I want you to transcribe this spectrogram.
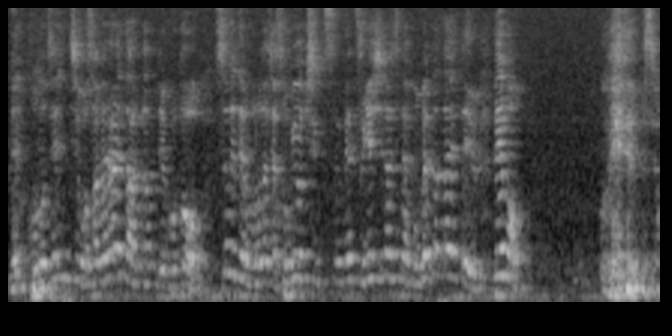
ね、この全地を治められたんだっていうことを全ての者たちはそれを告げ知らせて褒めたたえている。でも埋めてるんですよ。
